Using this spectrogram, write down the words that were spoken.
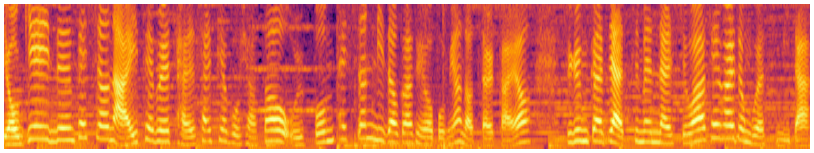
여기에 있는 패션 아이템을 잘 살펴보셔서 올봄 패션 리더가 되어보면 어떨까요? 지금까지 아침 N 날씨와 생활정보였습니다.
